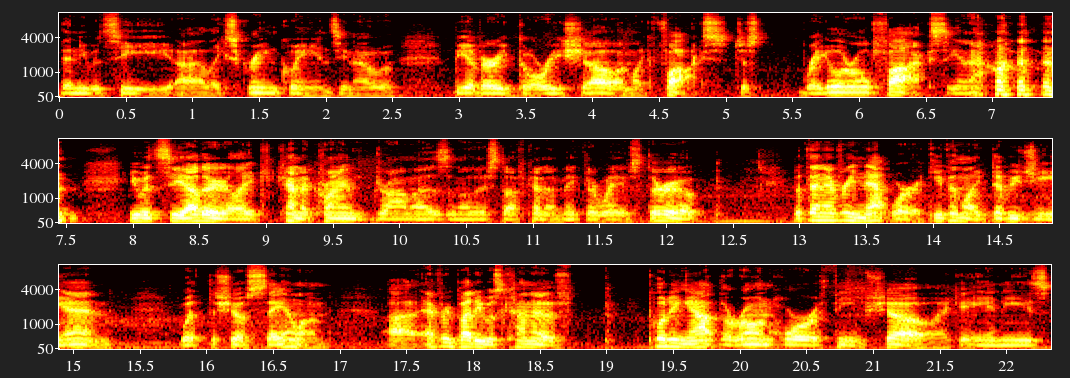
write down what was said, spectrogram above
then you would see uh, like Scream Queens, you know, be a very gory show on like Fox, just regular old Fox, you know. you would see other like kind of crime dramas and other stuff kind of make their waves through. But then every network, even like WGN with the show Salem, uh, everybody was kind of putting out their own horror themed show. Like A&E's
